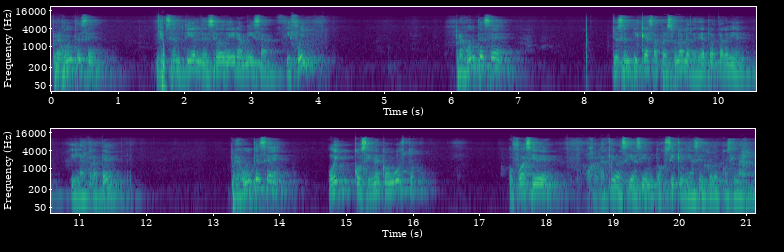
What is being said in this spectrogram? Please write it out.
Pregúntese, ¿yo sentí el deseo de ir a misa y fui? Pregúntese, yo sentí que a esa persona la debía tratar bien y la traté. Pregúntese, hoy cociné con gusto. O fue así de, ojalá que ahora sí así intoxiquen y así dejo de cocinar.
